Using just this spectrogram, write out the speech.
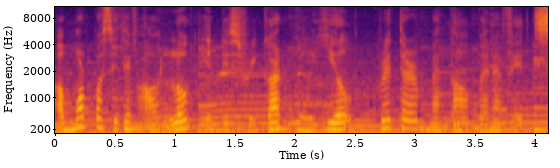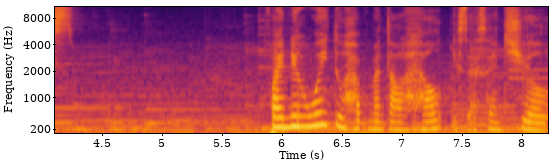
a more positive outlook in this regard will yield greater mental benefits. Finding a way to have mental health is essential.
